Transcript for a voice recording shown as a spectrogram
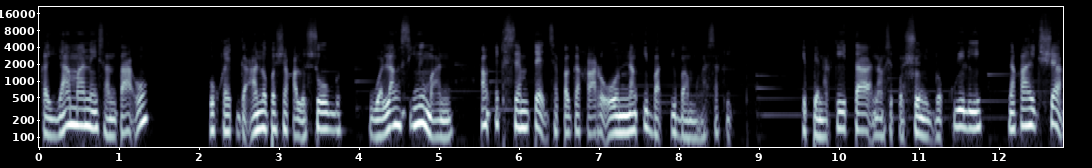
kayaman ng isang tao, o kahit gaano pa siya kalusog, walang sinuman ang exempted sa pagkakaroon ng iba't ibang mga sakit. Ipinakita ng sitwasyon ni Doc Willie na kahit siya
